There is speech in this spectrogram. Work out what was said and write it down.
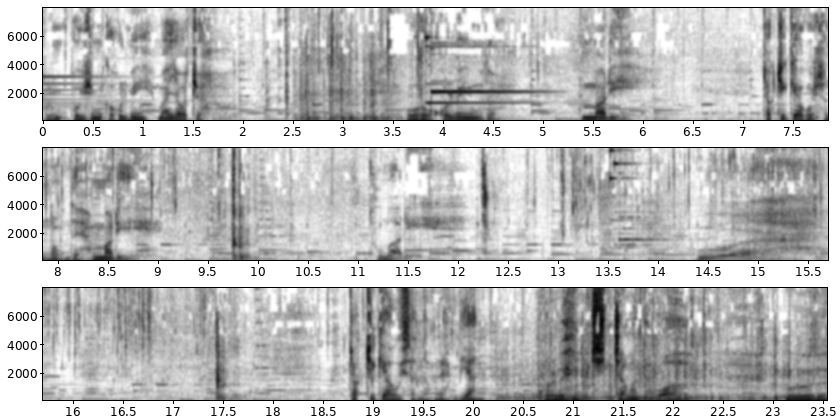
볼- 보이십니까 골뱅이 많이 잡았죠 오 골뱅이 무덤 한 마리 짝짓기 하고 있었나 본데 한 마리 두 마리 우와 짝짓기 하고 있었나 보네. 미안. 골뱅이 진짜 많다. 와. 우와.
